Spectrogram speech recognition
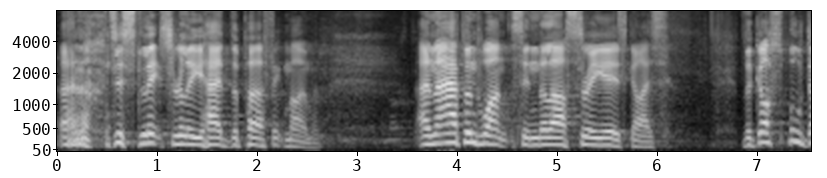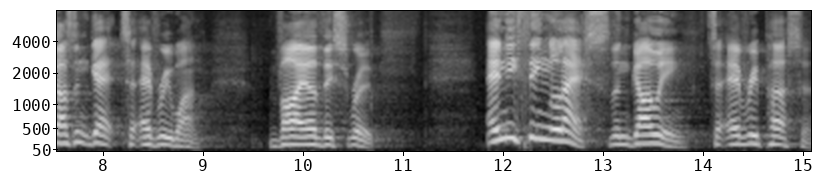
and I just literally had the perfect moment. And that happened once in the last three years, guys. The gospel doesn't get to everyone via this route. Anything less than going to every person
